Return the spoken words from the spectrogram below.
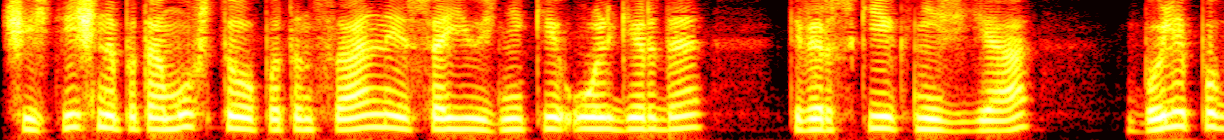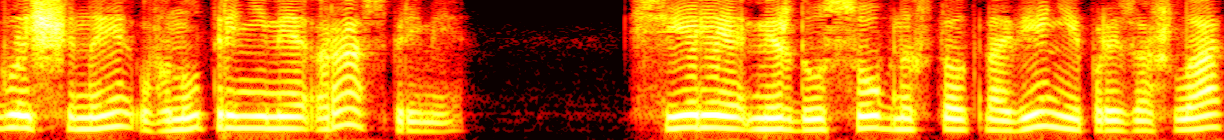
частично потому, что потенциальные союзники Ольгерда, тверские князья, были поглощены внутренними распрями. Серия междуусобных столкновений произошла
